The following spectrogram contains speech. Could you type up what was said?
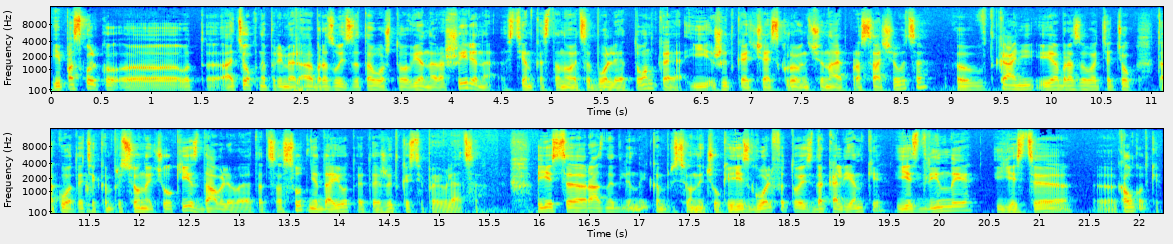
И поскольку э, вот отек, например, образуется из-за того, что вена расширена, стенка становится более тонкая, и жидкая часть крови начинает просачиваться э, в ткани и образовать отек. Так вот, эти компрессионные чулки, сдавливая этот сосуд, не дают этой жидкости появляться. Есть э, разные длины компрессионные чулки. Есть гольфы, то есть до коленки. Есть длинные, есть э, э, колготки.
